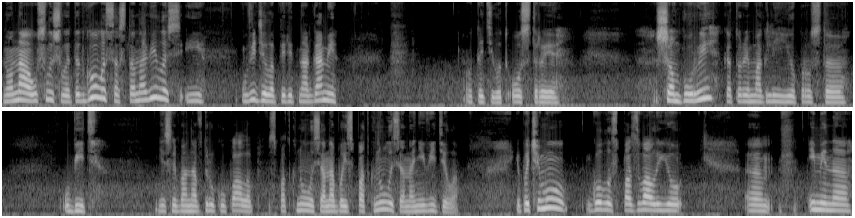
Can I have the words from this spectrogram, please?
но она услышала этот голос, остановилась и увидела перед ногами вот эти вот острые шампуры, которые могли ее просто убить. Если бы она вдруг упала, споткнулась, она бы и споткнулась, она не видела. И почему голос позвал ее э, именно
